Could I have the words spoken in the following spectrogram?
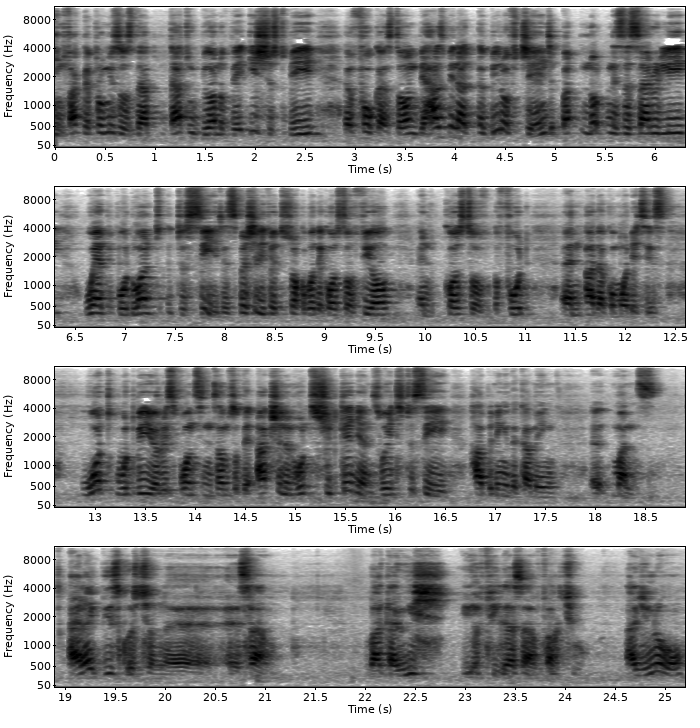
in fact, the promise was that that would be one of the issues to be uh, focused on. There has been a, a, bit of change, but not necessarily where people would want to see it, especially if you talk about the cost of fuel and cost of food and other commodities. What would be your response in terms of the action and what should Kenyans wait to see happening in the coming uh, months? I like this question, uh, uh, Sam, but I wish your figures are factual. As you know,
